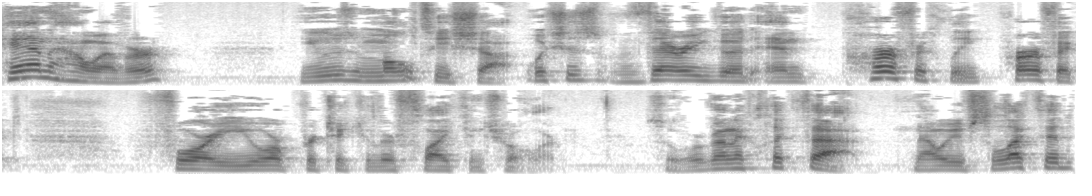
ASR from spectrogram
can, however, use multi-shot, which is very good and perfectly perfect for your particular flight controller. So we're going to click that. Now we've selected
